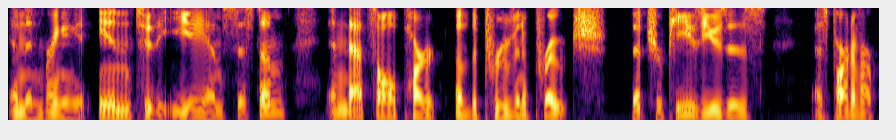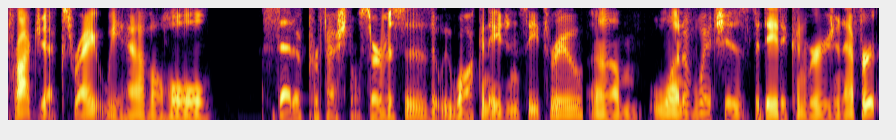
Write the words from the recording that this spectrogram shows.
and then bringing it into the EAM system. And that's all part of the proven approach that Trapeze uses as part of our projects, right? We have a whole set of professional services that we walk an agency through, um, one of which is the data conversion effort.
